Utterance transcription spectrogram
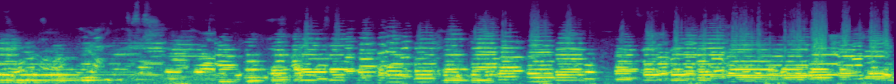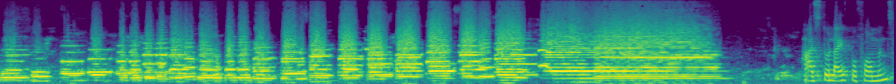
you. हाच तो लाईव्ह परफॉर्मन्स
